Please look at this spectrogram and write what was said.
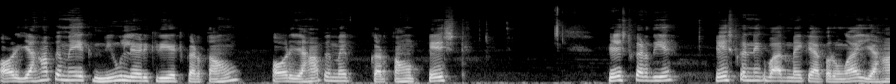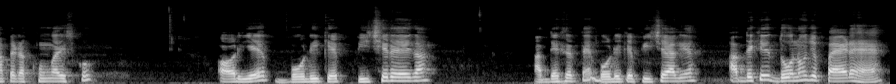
और यहाँ पे मैं एक न्यू लेयर क्रिएट करता हूँ और यहाँ पे मैं करता हूँ पेस्ट पेस्ट कर दिए। पेस्ट करने के बाद मैं क्या करूँगा? यहाँ पे रखूँगा इसको। और ये बॉडी के पीछे रहेगा। आप देख सकते हैं बॉडी के पीछे आ गया। अब देखिए, दोनों जो पैड है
